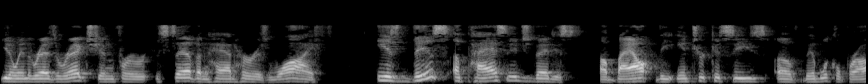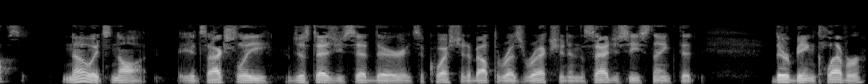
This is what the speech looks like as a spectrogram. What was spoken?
you know, in the resurrection for seven had her as wife. Is this a passage that is about the intricacies of biblical prophecy? No, it's not. It's actually, just as you said there, it's a question about the resurrection and the Sadducees think that they're being clever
